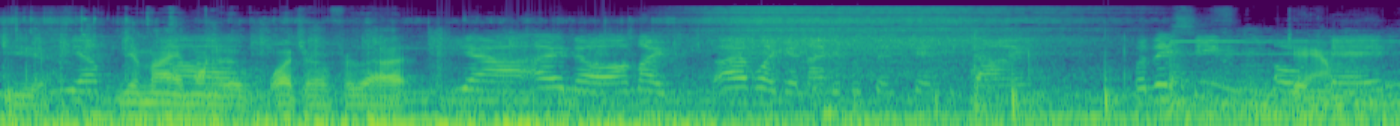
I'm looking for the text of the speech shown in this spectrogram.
yeah, Yep, you might want uh, to watch out for that. yeah, I know. I might. I have like a 90% chance of dying, but they seem Damn. okay.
